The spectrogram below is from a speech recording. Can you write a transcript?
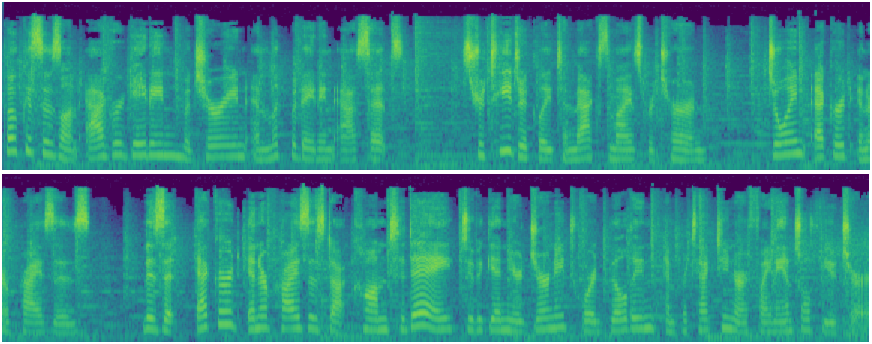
focuses on aggregating, maturing, and liquidating assets strategically to maximize return. Join Eckard Enterprises. Visit EckardEnterprises.com today to begin your journey toward building and protecting your financial future.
